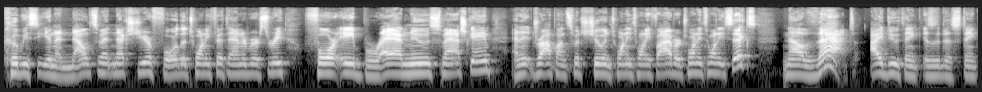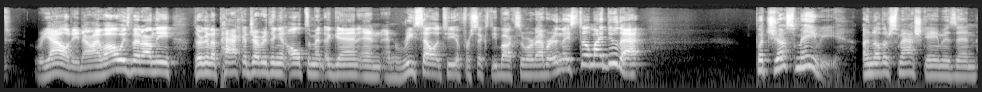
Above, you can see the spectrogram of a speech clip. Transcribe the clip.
could we see an announcement next year for the 25th anniversary for a brand new Smash game and it drop on Switch 2 in 2025 or 2026? Now that I do think is a distinct reality. Now I've always been on the they're gonna package everything in Ultimate again and and resell it to you for 60 bucks or whatever, and they still might do that. But just maybe another Smash game is in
